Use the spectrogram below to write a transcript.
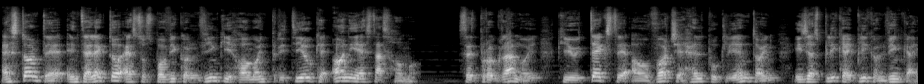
Estonte, intelekto estos povi konvinki homojn pri tio ke oni estas homo sed programoj kiuj tekste aŭ voĉe helpu klientojn iĝas pli kaj pli konvinkaj.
